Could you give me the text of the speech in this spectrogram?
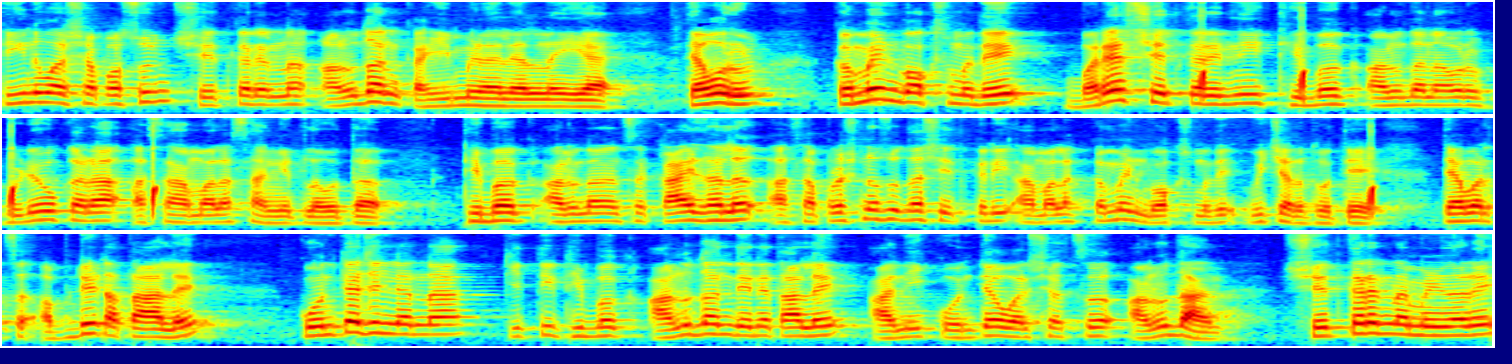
तीन वर्षापासून शेतकऱ्यांना अनुदान काही मिळालेलं नाही आहे त्यावरून कमेंट बॉक्समध्ये बऱ्याच शेतकऱ्यांनी ठिबक अनुदानावर व्हिडिओ करा असं आम्हाला सांगितलं होतं. ठिबक अनुदानाचं काय झालं असा प्रश्नसुद्धा शेतकरी आम्हाला कमेंट बॉक्समध्ये विचारत होते. त्यावरचं अपडेट आता आलंय. कोणत्या जिल्ह्यांना किती ठिबक अनुदान देण्यात आलंय आणि कोणत्या वर्षाचं अनुदान शेतकऱ्यांना मिळणार आहे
